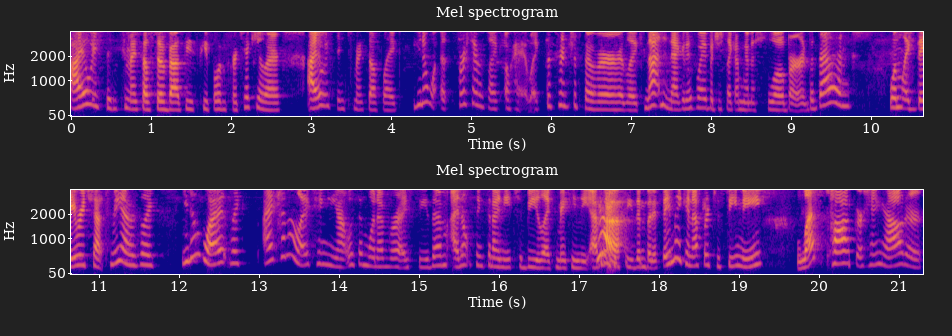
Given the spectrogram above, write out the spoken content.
I always think to myself, so about these people in particular, I always think to myself, like, you know what? At first, I was like, okay, like this friendship's over, like, not in a negative way, but just like I'm going to slow burn. But then when like they reached out to me, I was like, you know what? Like, I kind of like hanging out with them whenever I see them. I don't think that I need to be like making the effort Yeah. to see them, but if they make an effort to see me, let's talk or hang out or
